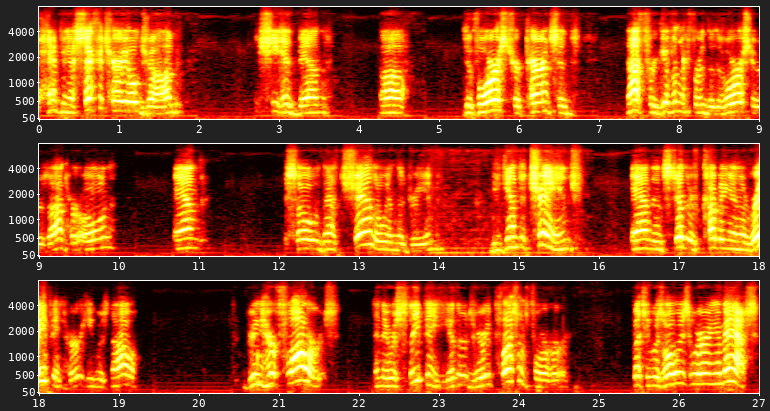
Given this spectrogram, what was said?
having a secretarial job. She had been uh, divorced. Her parents had not forgiven her for the divorce. She was on her own. And so that shadow in the dream began to change. And instead of coming in and raping her, he was now bringing her flowers. And they were sleeping together. It was very pleasant for her. But he was always wearing a mask.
